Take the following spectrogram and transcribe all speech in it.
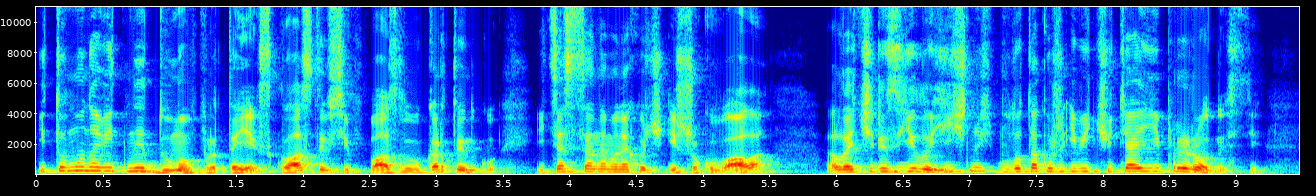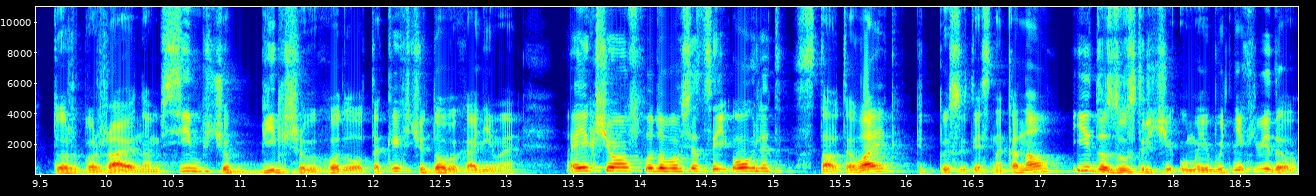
і тому навіть не думав про те, як скласти всі пазли у картинку. І ця сцена мене хоч і шокувала, але через її логічність було також і відчуття її природності. Тож бажаю нам всім, щоб більше виходило таких чудових аніме. А якщо вам сподобався цей огляд, ставте лайк, підписуйтесь на канал і до зустрічі у майбутніх відео.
